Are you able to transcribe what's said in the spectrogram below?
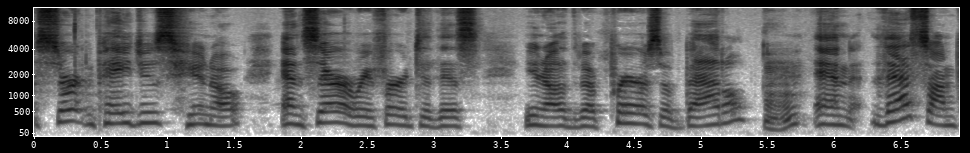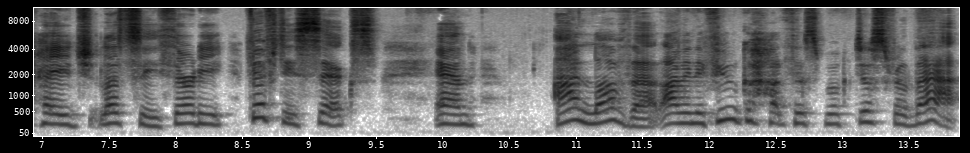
certain pages, you know, and Sarah referred to this, you know, the prayers of battle. Mhm. And that's on page, let's see, 30, 56. And I love that. I mean, if you got this book just for that,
